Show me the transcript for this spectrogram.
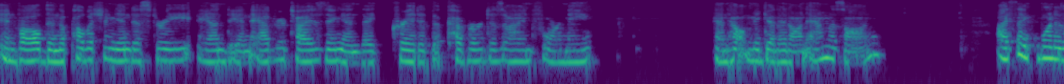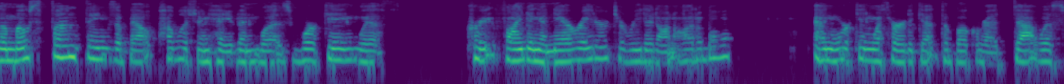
involved in the publishing industry and in advertising, and they created the cover design for me and helped me get it on Amazon. I think one of the most fun things about publishing Haven was working with finding a narrator to read it on Audible and working with her to get the book read. That was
